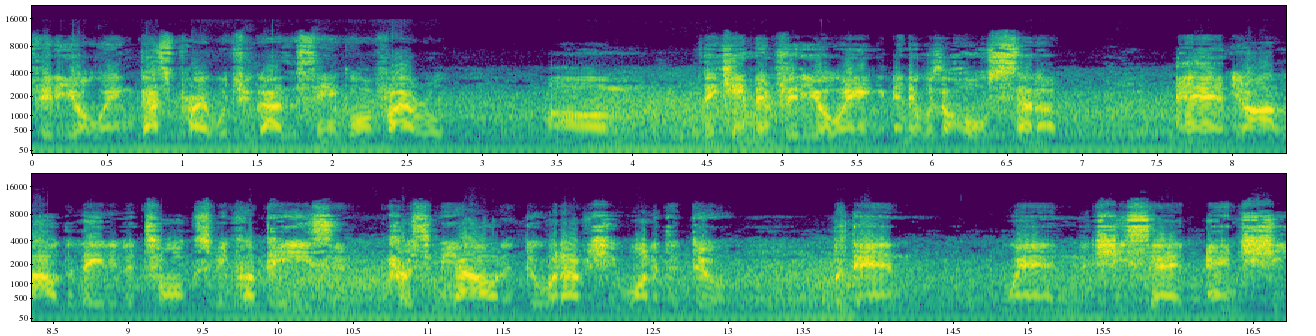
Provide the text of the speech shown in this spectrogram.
videoing. That's probably what you guys are seeing going viral. Um, they came in videoing, and it was a whole setup. And you know, I allowed the lady to talk, speak her piece, and curse me out, and do whatever she wanted to do. But then, when she said "and she,"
